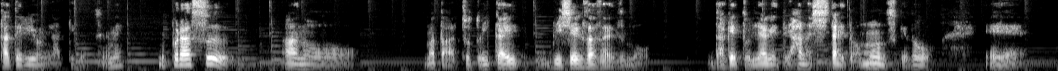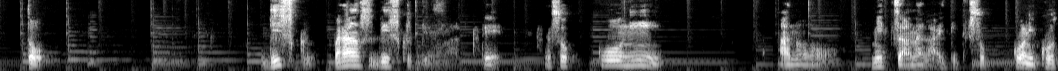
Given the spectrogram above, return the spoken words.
立てるようになっていくんですよね。でプラス、あの、またちょっと一回 BC エクササイズもだけ取り上げて話したいとは思うんですけど、えー、と、ディスク、バランスディスクっていうのがあって、そこに、あの、三つ穴が開いてて、そこに骨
